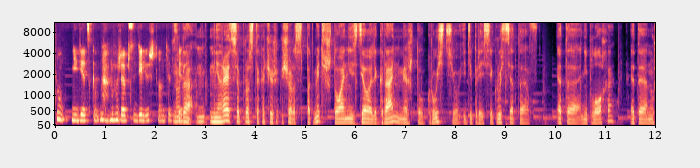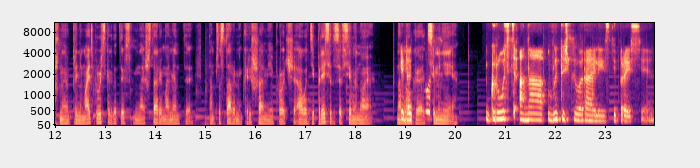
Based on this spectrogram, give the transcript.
Ну, не детском, мы уже обсудили, что он для ну всех. Ну да, мне нравится, просто хочу еще раз подметить, что они сделали грань между грустью и депрессией. Грусть это, это неплохо, это нужно принимать грусть, когда ты вспоминаешь старые моменты, там, со старыми корешами и прочее. А вот депрессия — это совсем иное, намного и темнее. Грусть, она вытащила Райли из депрессии.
